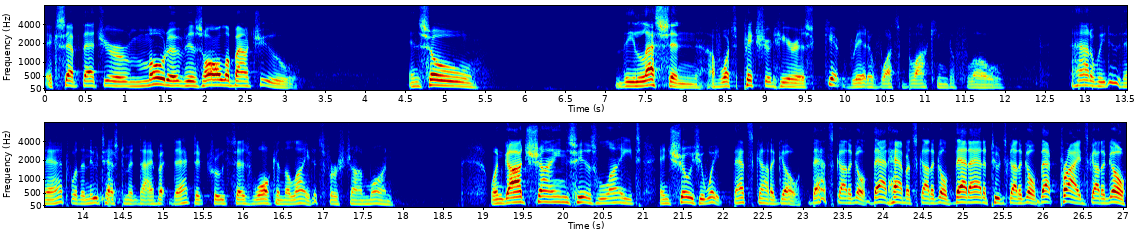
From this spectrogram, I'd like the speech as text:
except that your motive is all about you. And so the lesson of what's pictured here is get rid of what's blocking the flow. How do we do that? Well, the New Testament didactic truth says walk in the light. It's 1 John 1. When God shines his light and shows you, wait, that's got to go. That's got to go. That habit's got to go. That attitude's got to go. That pride's got to go.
